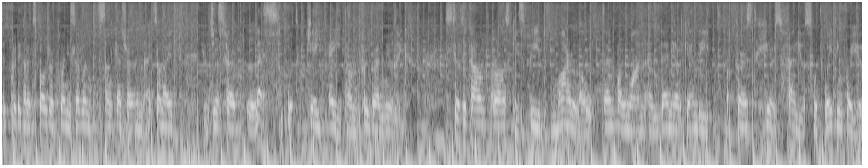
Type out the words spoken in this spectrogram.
Into Critical Exposure 27 with Suncatcher and Exolite. You've just heard Less with K8 on Freegrant Music. Still to come, Ronski Speed, Marlo, Temple One and Daniel Kandi. But first, here's Farius with Waiting for You.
